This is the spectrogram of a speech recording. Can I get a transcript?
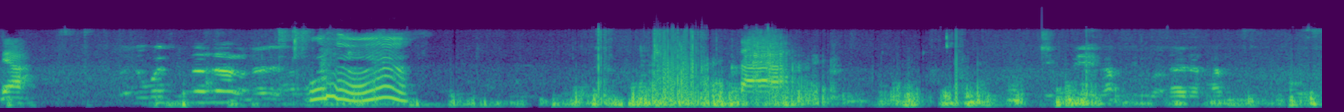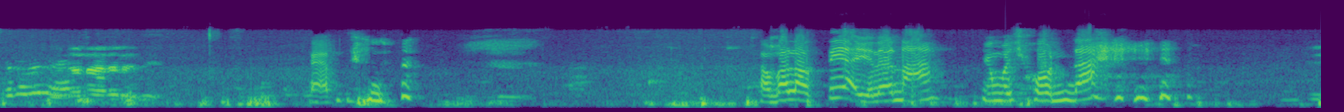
เดี๋ยวดูมาชิมด้านหน้าก่อนได้เลยครับอือหือตาชิมฟรีครับชิมก่อนได้นะครับชิมด้านหน้าได้เลยพี่แป๊บนึงคำว่าเราเตี้ยอยู่แล้วนะ ยังมาชนได้ยินดี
